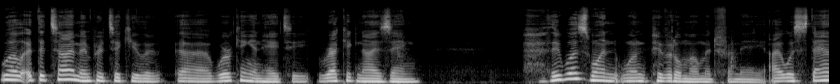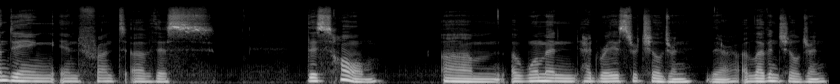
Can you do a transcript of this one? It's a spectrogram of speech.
Well, at the time, in particular, uh, working in Haiti, recognizing there was one one pivotal moment for me. I was standing in front of this this home. Um, a woman had raised her children there, eleven children,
